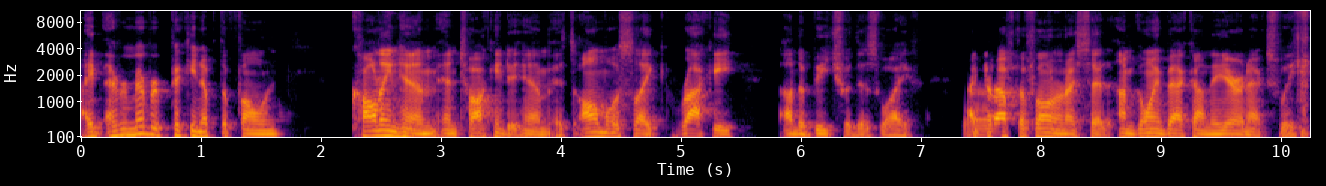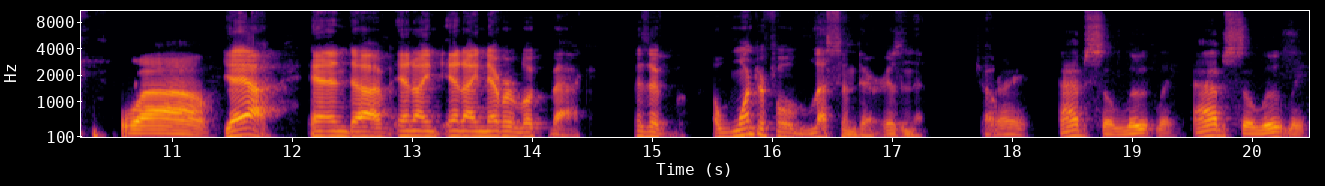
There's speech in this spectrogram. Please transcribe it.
I, I remember picking up the phone, calling him and talking to him. It's almost like Rocky on the beach with his wife. Wow. I got off the phone and I said, "I'm going back on the air next week." Wow. yeah, and uh, and I and I never looked back. There's a a wonderful lesson there, isn't it, Joe? Right. Absolutely. Absolutely.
